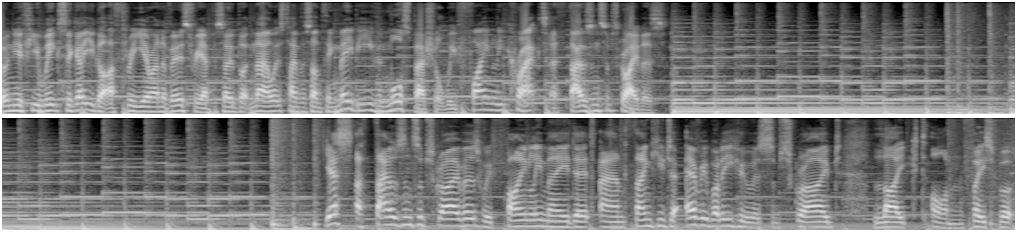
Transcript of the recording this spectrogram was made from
Only a few weeks ago you got a three year anniversary episode, but now it's time for something maybe even more special. We've finally cracked a thousand subscribers. Yes, a thousand subscribers. We've finally made it. And thank you to everybody who has subscribed, liked on Facebook,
